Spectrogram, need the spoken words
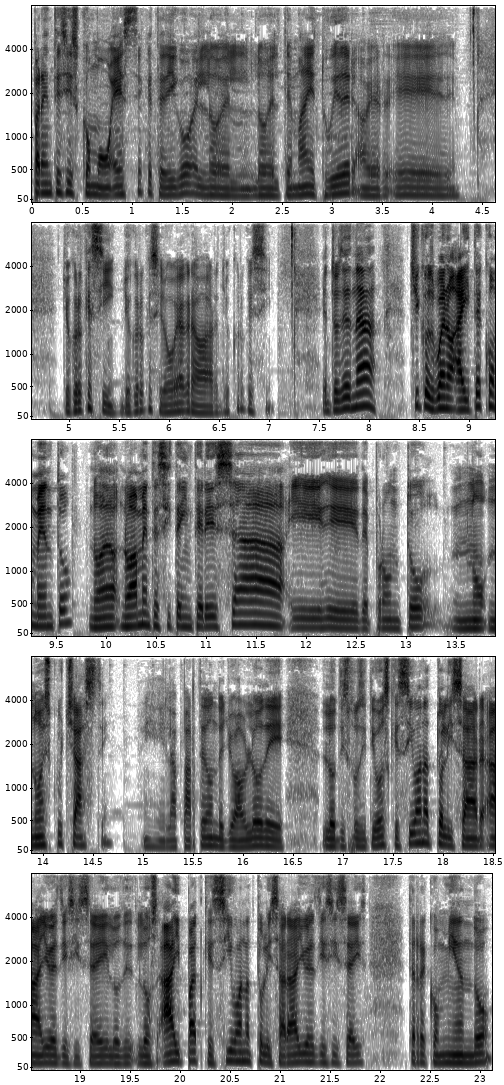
paréntesis como este que te digo, lo del, tema de Twitter, a ver, eh, yo creo que sí, yo creo que sí lo voy a grabar, yo creo que sí. Entonces nada, chicos, bueno, ahí te comento, nuevamente, si te interesa eh, de pronto no, no escuchaste eh, la parte donde yo hablo de los dispositivos que sí van a actualizar a iOS 16, los, los iPad que sí van a actualizar a iOS 16, te recomiendo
